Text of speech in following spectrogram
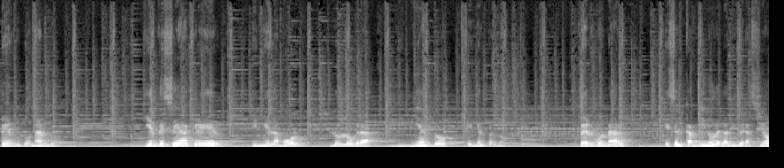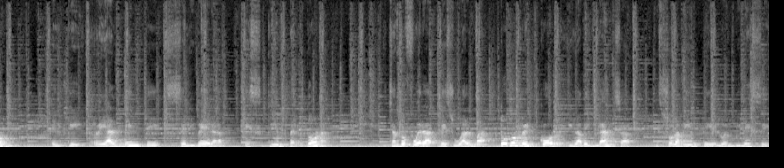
perdonando. Quien desea creer en el amor lo logra viviendo en el perdón. Perdonar es el camino de la liberación. El que realmente se libera es quien perdona, echando fuera de su alma todo rencor y la venganza que solamente lo envilece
